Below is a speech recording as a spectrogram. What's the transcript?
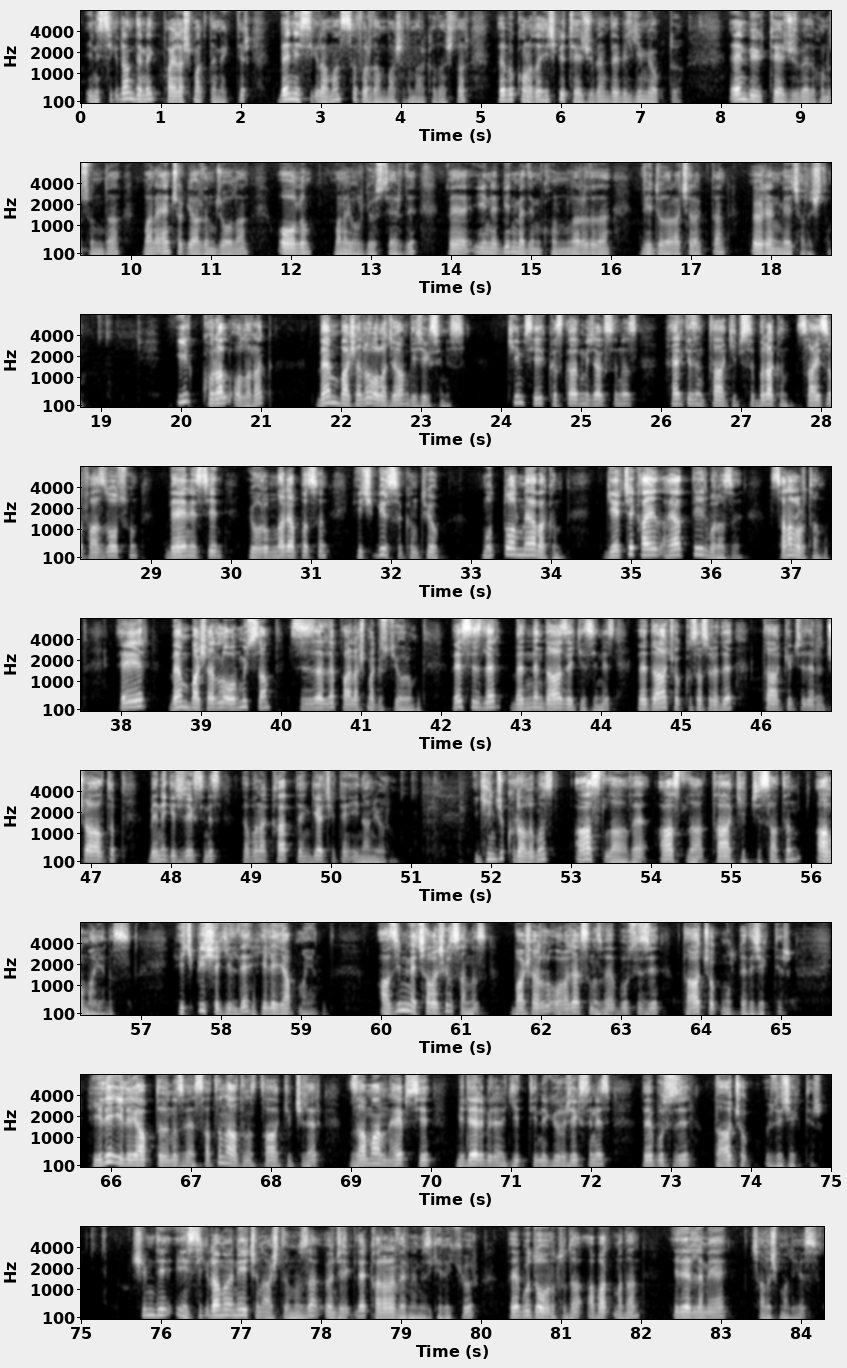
Instagram demek paylaşmak demektir. Ben Instagram'a sıfırdan başladım arkadaşlar ve bu konuda hiçbir tecrübem ve bilgim yoktu. En büyük tecrübe konusunda bana en çok yardımcı olan oğlum bana yol gösterdi ve yine bilmediğim konuları da, da videolar açaraktan öğrenmeye çalıştım. İlk kural olarak ben başarılı olacağım diyeceksiniz. Kimseyi kıskanmayacaksınız. Herkesin takipçisi bırakın. Sayısı fazla olsun. Beğenilsin. Yorumlar yapılsın. Hiçbir sıkıntı yok. Mutlu olmaya bakın. Gerçek hay- hayat değil burası. Sanal ortam. Eğer ben başarılı olmuşsam sizlerle paylaşmak istiyorum. Ve sizler benden daha zekisiniz ve daha çok kısa sürede takipçilerini çoğaltıp beni geçeceksiniz ve buna kalpten gerçekten inanıyorum. İkinci kuralımız asla ve asla takipçi satın almayınız. Hiçbir şekilde hile yapmayın. Azimle çalışırsanız başarılı olacaksınız ve bu sizi daha çok mutlu edecektir. Hile ile yaptığınız ve satın aldığınız takipçiler zamanla hepsi birer birer gittiğini göreceksiniz ve bu sizi daha çok üzecektir. Şimdi Instagram'ı ne için açtığımıza öncelikle karar vermemiz gerekiyor ve bu doğrultuda abartmadan ilerlemeye çalışmalıyız.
